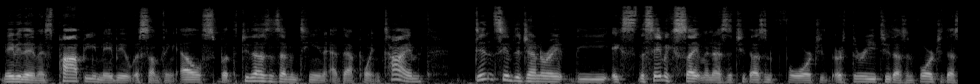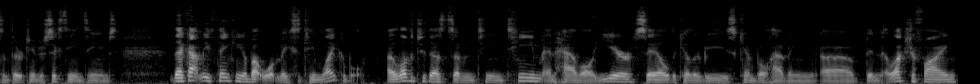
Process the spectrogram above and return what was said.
Maybe they missed Papi, maybe it was something else, but the 2017 at that point in time didn't seem to generate the the same excitement as the 2004 or 3, 2004, 2013 or 16 teams that got me thinking about what makes a team likable. I love the 2017 team and have all year. Sale, the Killer Bees, Kimbrel having uh, been electrifying.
